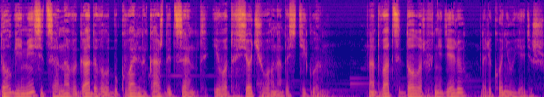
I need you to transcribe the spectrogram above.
Долгие месяцы она выгадывала буквально каждый цент, и вот все, чего она достигла. На 20 долларов в неделю далеко не уедешь.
